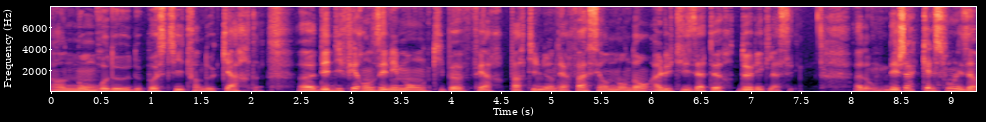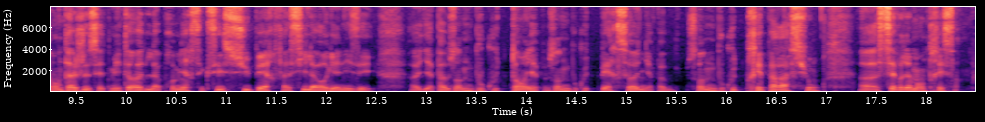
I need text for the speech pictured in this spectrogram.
un, nombre de, post-it, enfin de cartes, des différents éléments qui peuvent faire partie d'une interface et en demandant à l'utilisateur de les classer. Ah, donc déjà, quels sont les avantages de cette méthode? La première, c'est que c'est super facile à organiser. Il euh, n'y a pas besoin de beaucoup de temps, il n'y a pas besoin de beaucoup de personnes, il n'y a pas besoin de beaucoup de préparation. Euh, c'est vraiment très simple.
